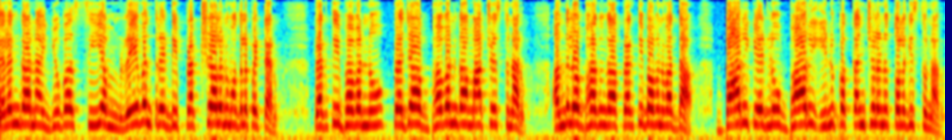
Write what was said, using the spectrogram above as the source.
తెలంగాణ యువ సీఎం రేవంత్ రెడ్డి ప్రక్షాళన మొదలుపెట్టారు. ప్రగతి భవన్ను ప్రజా భవన్గా మార్చేస్తున్నారు. అందులో భాగంగా ప్రగతి భవన్ వద్ద బారికేడ్లు భారీ ఇనుప కంచెలను తొలగిస్తున్నారు.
